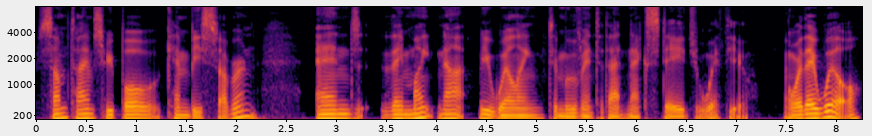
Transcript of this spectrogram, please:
sometimes people can be stubborn and they might not be willing to move into that next stage with you. Or they will,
